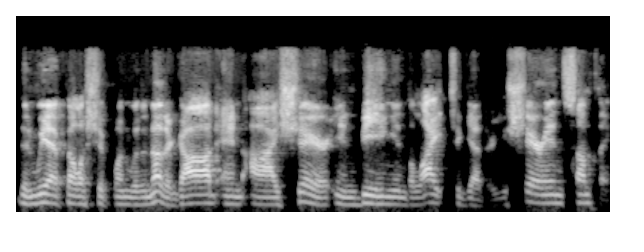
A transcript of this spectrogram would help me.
then we have fellowship one with another. God and I share in being in the light together. You share in something.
